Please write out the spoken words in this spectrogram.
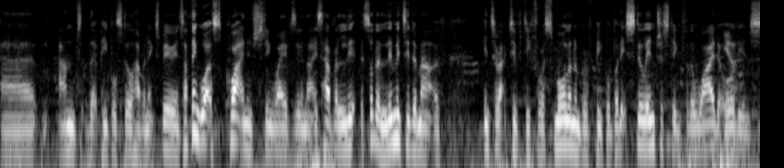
uh, and that people still have an experience. I think what's quite an interesting way of doing that is have a, li- a sort of limited amount of interactivity for a smaller number of people, but it's still interesting for the wider audience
